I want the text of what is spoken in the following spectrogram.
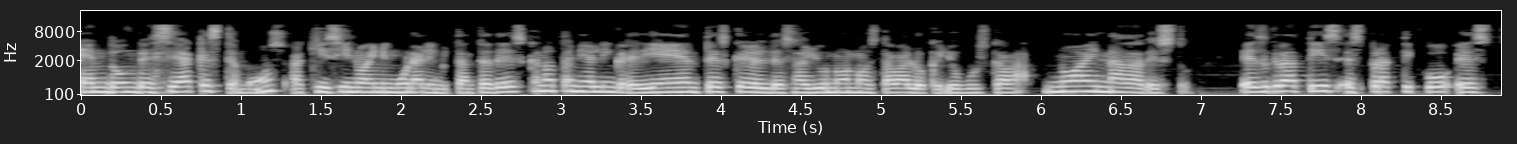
en donde sea que estemos. Aquí sí no hay ninguna limitante de es que no tenía el ingrediente, es que el desayuno no estaba lo que yo buscaba. No hay nada de esto. Es gratis, es práctico, es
